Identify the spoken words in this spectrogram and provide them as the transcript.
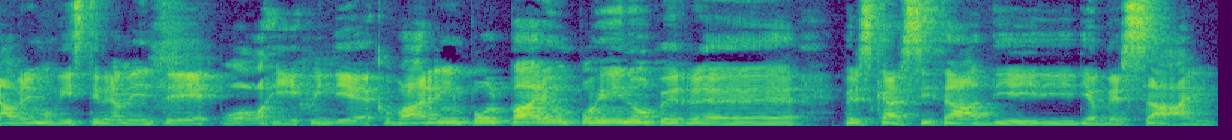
avremmo visti veramente pochi, quindi ecco, va a rimpolpare un pochino per, eh, per scarsità di, di, di, avversari.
